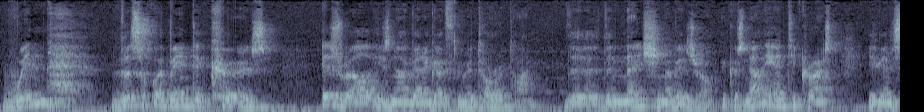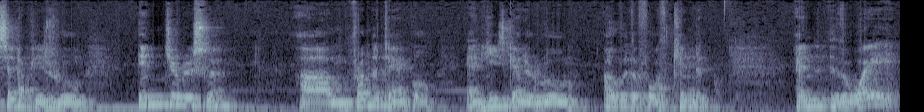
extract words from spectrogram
when this event occurs, Israel is now going to go through a torrid time the, the nation of Israel. Because now the Antichrist is going to set up his rule in Jerusalem um, from the temple, and he's going to rule over the fourth kingdom. And the way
